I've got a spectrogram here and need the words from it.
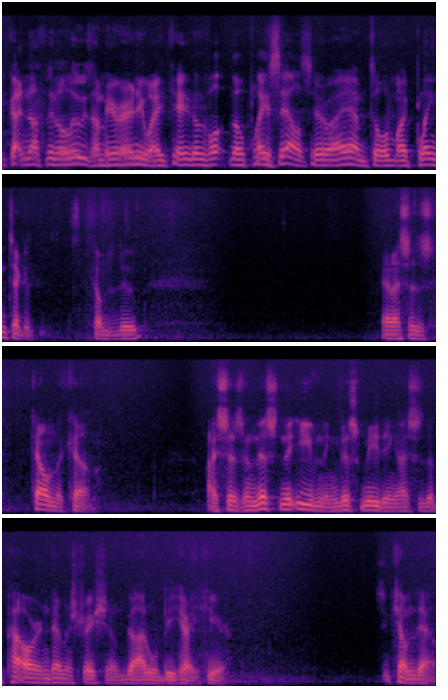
got nothing to lose. I'm here anyway. Can't go no place else. Here I am until my plane ticket comes due. And I says, tell him to come. I says, in this in the evening, this meeting, I says, the power and demonstration of God will be right here. So come down.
